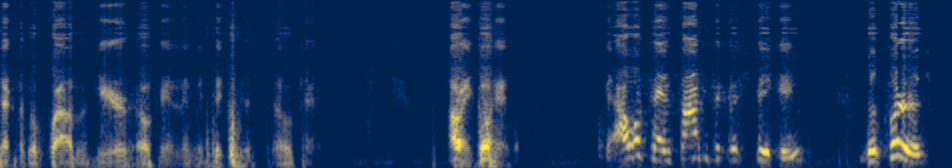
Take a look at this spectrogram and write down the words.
technical problem here. Okay, let me fix it. Okay. All right, go ahead. Okay, I was saying scientifically speaking, the first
